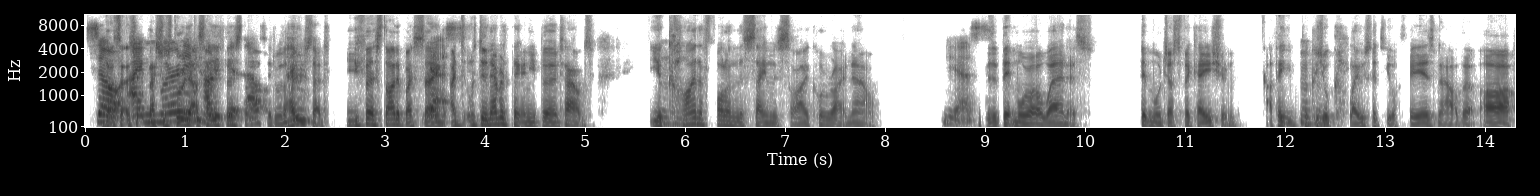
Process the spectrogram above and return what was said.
So That's- that's- I'm that's learning story. That's how how you first get out. started with a homestead. You first started by saying, I was doing everything and you burnt out. You're Mhm. kind of following the same cycle right now Yes. with a bit more awareness, a bit more justification. I think because Mhm. you're closer to your fears now that, oh,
